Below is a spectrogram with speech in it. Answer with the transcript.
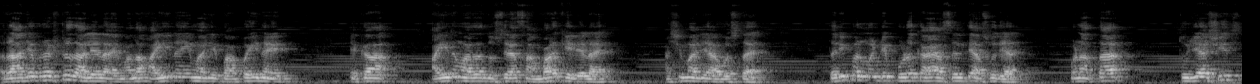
राजभ्रष्ट झालेला आहे. मला आई नाही माझे बापही नाहीत. एका आईनं माझा दुसऱ्या सांभाळ केलेला आहे अशी माझी अवस्था आहे. तरी पण म्हणजे पुढं काय असेल ते असू द्या. पण आता तुझ्याशीच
